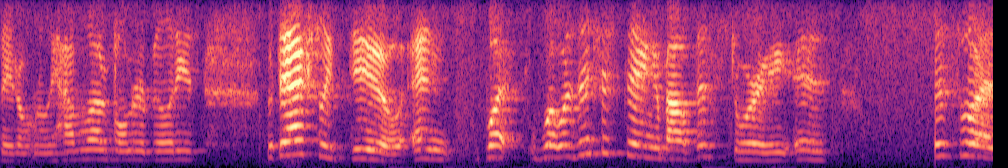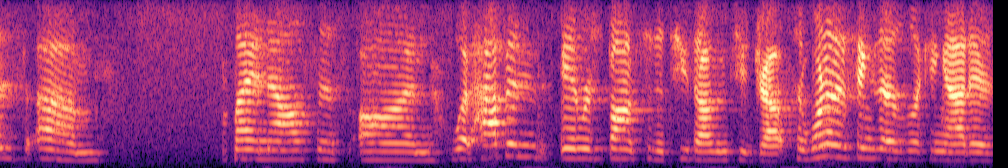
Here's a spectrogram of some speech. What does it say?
they don't really have a lot of vulnerabilities, but they actually do. And what what was interesting about this story is this was um, my analysis on what happened in response to the 2002 drought. So one of the things I was looking at is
